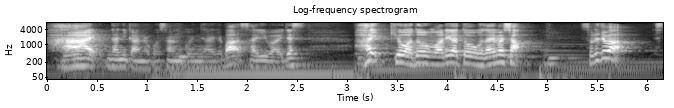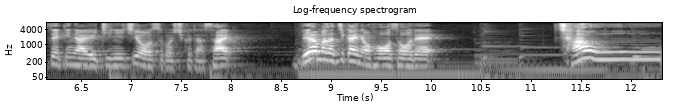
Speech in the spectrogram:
はい何かのご参考になれば幸いです。はい今日はどうもありがとうございました。それでは素敵な一日をお過ごしください。ではまた次回の放送で。チャオ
